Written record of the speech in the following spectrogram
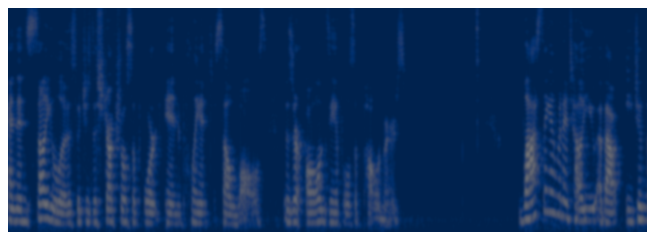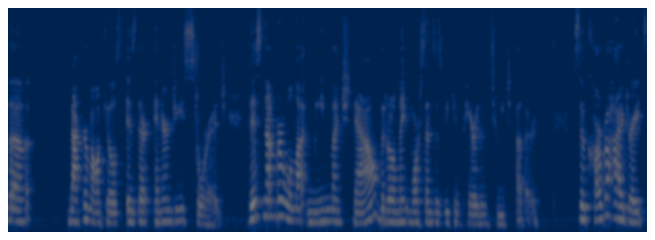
And then cellulose, which is the structural support in plant cell walls. Those are all examples of polymers. Last thing I'm going to tell you about each of the macromolecules is their energy storage. This number will not mean much now, but it'll make more sense as we compare them to each other. So, carbohydrates,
